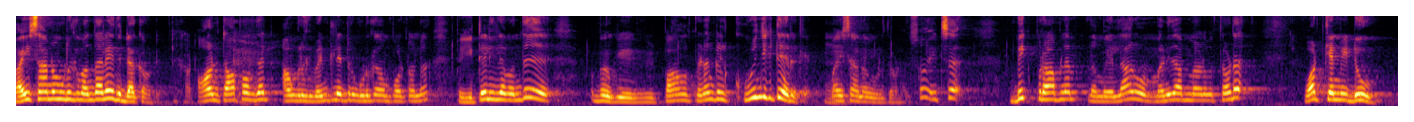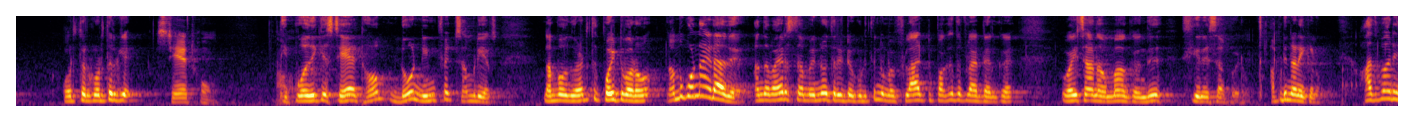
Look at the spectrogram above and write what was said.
வயசானவங்களுக்கு வந்தாலே இது duck out on top of that அவங்களுக்கு வென்டிலேட்டரும் கொடுக்காம போட்டோம்னா இப்போ இட்டலியில் வந்து இப்போ பாவம் பிணங்கள் குவிஞ்சிக்கிட்டே இருக்குது வயசானவங்களத்தோட so it's a big problem நம்ம எல்லாரும் மனிதாபிமானத்தோட வாட் கேன் வி டூ ஒருத்தருக்கு ஒருத்தருக்கு. ஸ்டே அட் ஹோம் இப்போதைக்கு stay at home don't infect somebodies நம்ம ஒரு இடத்துக்கு போயிட்டு வரோம். நமக்கு ஒன்றும் ஆயிடாது. அந்த வைரஸ் நம்ம இன்னொருத்தர்கிட்ட கொடுத்து நம்ம ஃப்ளாட் பக்கத்து ஃப்ளாட்டில் இருக்கிற வயசான அம்மாவுக்கு வந்து சீரியஸாக போயிடும். அப்படி நினைக்கணும். அது மாதிரி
